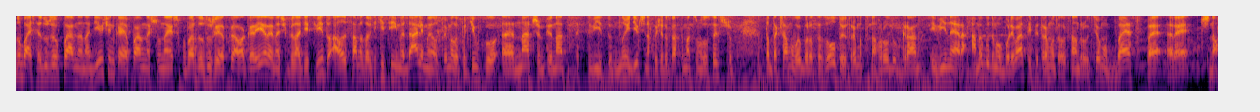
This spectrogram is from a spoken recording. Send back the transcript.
Ну, бачите, дуже впевнена дівчинка. Я впевнений, що в неї ще попереду дуже яскрава кар'єра на чемпіонаті світу. Але саме завдяки цій медалі ми отримали путівку е, на чемпіонат світу. Ну і дівчина хоче докласти максимум зусиль, щоб там так само вибороти золото і отримати нагороду Гранд Вінера. А ми будемо вболівати і підтримувати Олександру у цьому безперечно.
